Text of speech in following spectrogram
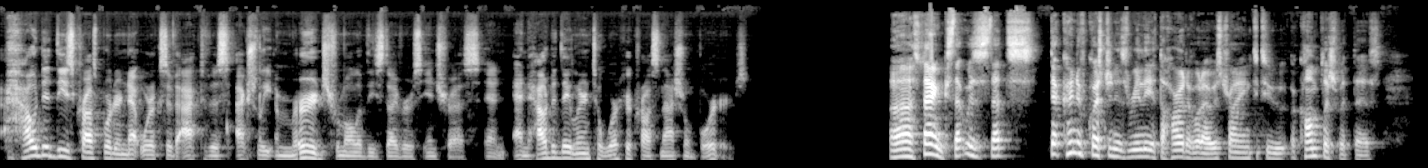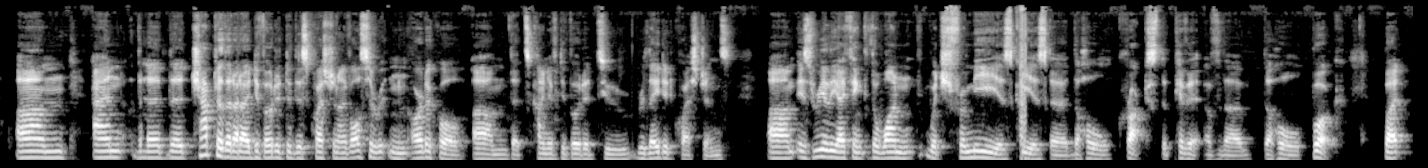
how did these cross border networks of activists actually emerge from all of these diverse interests? And, and how did they learn to work across national borders? Uh, thanks. That was that's that kind of question is really at the heart of what I was trying to, to accomplish with this. Um, and the the chapter that I devoted to this question, I've also written an article um, that's kind of devoted to related questions. Um, is really, I think, the one which for me is is the the whole crux, the pivot of the the whole book. But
